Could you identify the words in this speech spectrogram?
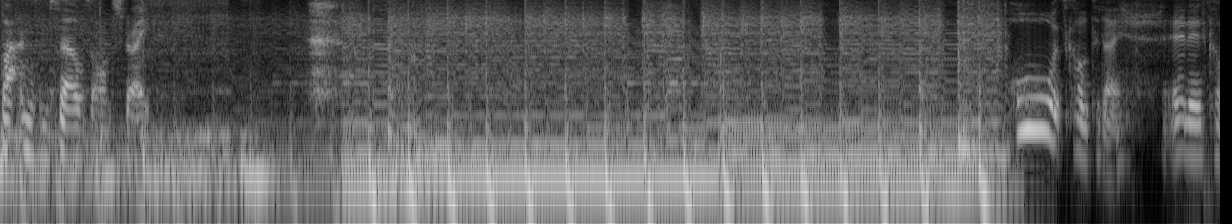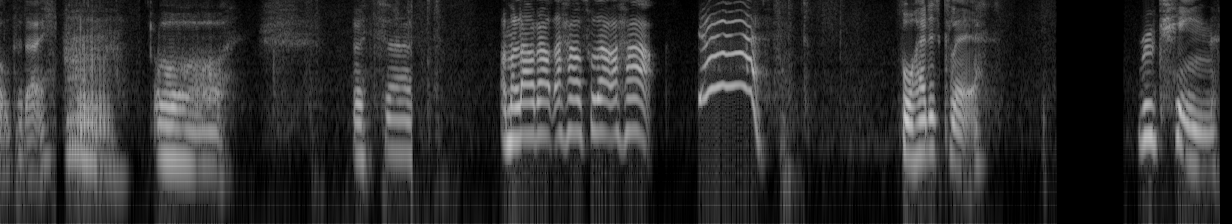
battens themselves aren't straight. Oh, it's cold today. It is cold today. Oh, but uh, I'm allowed out the house without a hat. Yeah! Forehead is clear. Routine.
